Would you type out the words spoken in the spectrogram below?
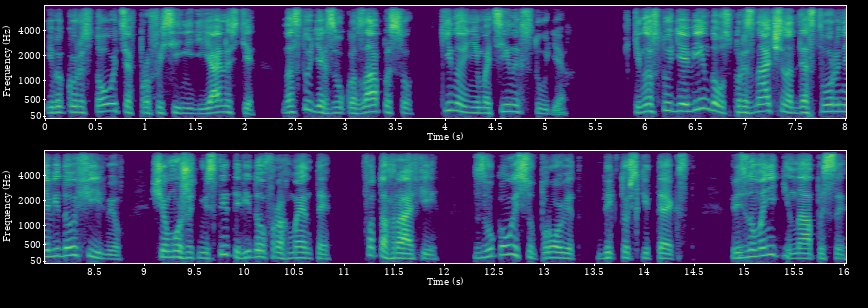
і використовуються в професійній діяльності на студіях звукозапису, кіноанімаційних студіях. Кіностудія Windows призначена для створення відеофільмів, що можуть містити відеофрагменти, фотографії, звуковий супровід, дикторський текст, різноманітні написи,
